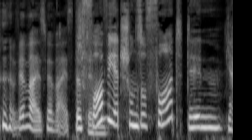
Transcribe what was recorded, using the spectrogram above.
wer weiß, wer weiß. Bevor wir jetzt schon sofort den, ja,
